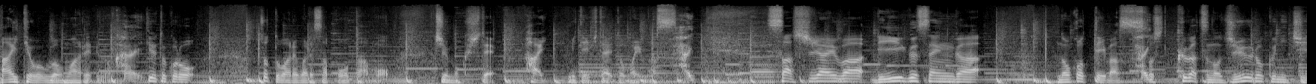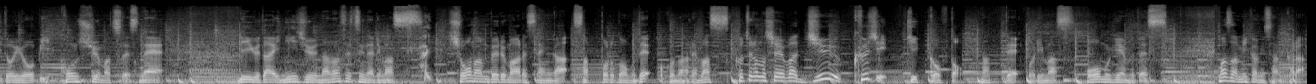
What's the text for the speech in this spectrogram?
相手を上回れるのか。はい。うところちょっと我々サポーターも注目して、はい、見ていきたいと思います。はい。さあ試合はリーグ戦が残っています、はい。そして9月の16日土曜日今週末ですねリーグ第27節になります、はい。湘南ベルマーレ戦が札幌ドームで行われます。こちらの試合は19時キックオフとなっております。ホームゲームです。まずは三上さんから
